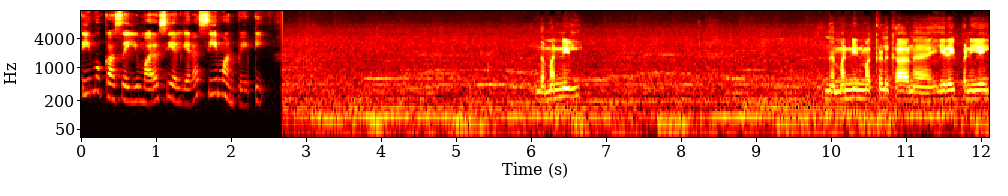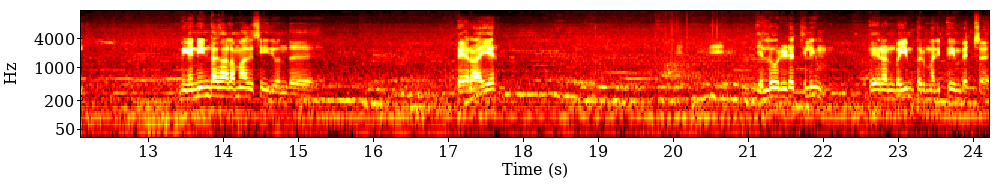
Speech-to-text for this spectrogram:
திமுக செய்யும் அரசியல் என சீமான் பேட்டி. இந்த மண்ணில் இந்த மண்ணின் மக்களுக்கான இறைப்பணியை மிக நீண்ட காலமாக செய்து வந்த பேராயர் எல்லோரிடத்திலும் பேரன்பையும் பெருமதிப்பையும் பெற்ற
